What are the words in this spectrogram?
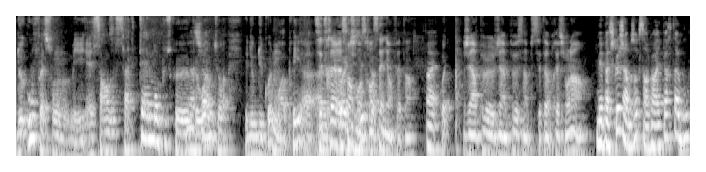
de ouf, elles sont, mais elles s'en savent tellement plus que, moi, tu vois. Et donc du coup, elles m'ont appris à. C'est très récent qu'on se renseigne en fait. hein. Ouais. Ouais. J'ai un peu, j'ai un peu cette impression-là. hein. Mais parce que j'ai l'impression que c'est encore hyper tabou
